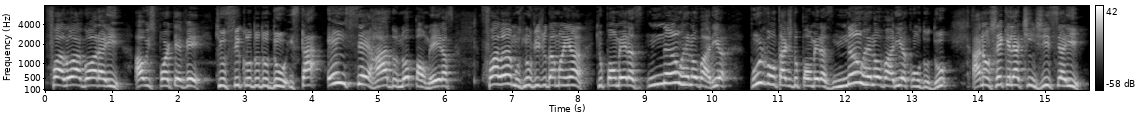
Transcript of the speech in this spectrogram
Falou agora aí ao Sport TV que o ciclo do Dudu está encerrado no Palmeiras. Falamos no vídeo da manhã que o Palmeiras não renovaria por vontade do Palmeiras, não renovaria com o Dudu, a não ser que ele atingisse aí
